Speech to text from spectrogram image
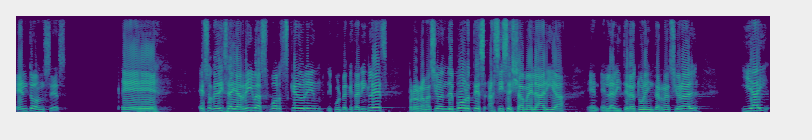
entonces, eh, eso que dice ahí arriba, Sports Scheduling, disculpe que está en inglés, programación en deportes, así se llama el área en, la literatura internacional. Y hay,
